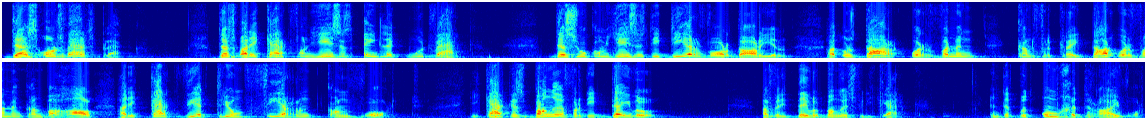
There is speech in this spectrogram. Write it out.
Dis ons werksplek. Dis waar die kerk van Jesus eintlik moet werk. Dis hoekom Jesus die deur word daarheen, dat ons daar oorwinning kan verkry, daar oorwinning kan behaal, dat die kerk weer triomferend kan word. Die kerk is bange vir die duiwel as wat die duiwel bang is vir die kerk. En dit moet omgedraai word.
